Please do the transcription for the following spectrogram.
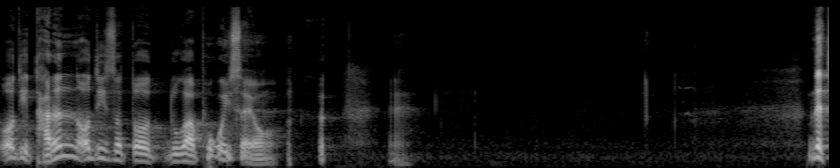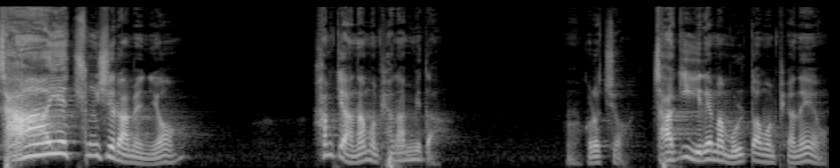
어디 다른 어디서 또 누가 보고 있어요. 근데 자아에 충실하면요. 함께 안 하면 편합니다. 어, 그렇죠. 자기 일에만 몰두하면 편해요.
